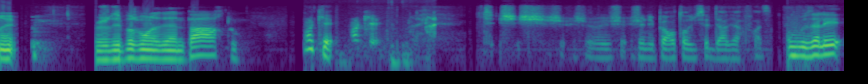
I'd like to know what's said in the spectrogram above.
Je dépose mon ADN partout. Ok. Je, je- je- je- je- je n'ai pas entendu cette dernière phrase. Vous allez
